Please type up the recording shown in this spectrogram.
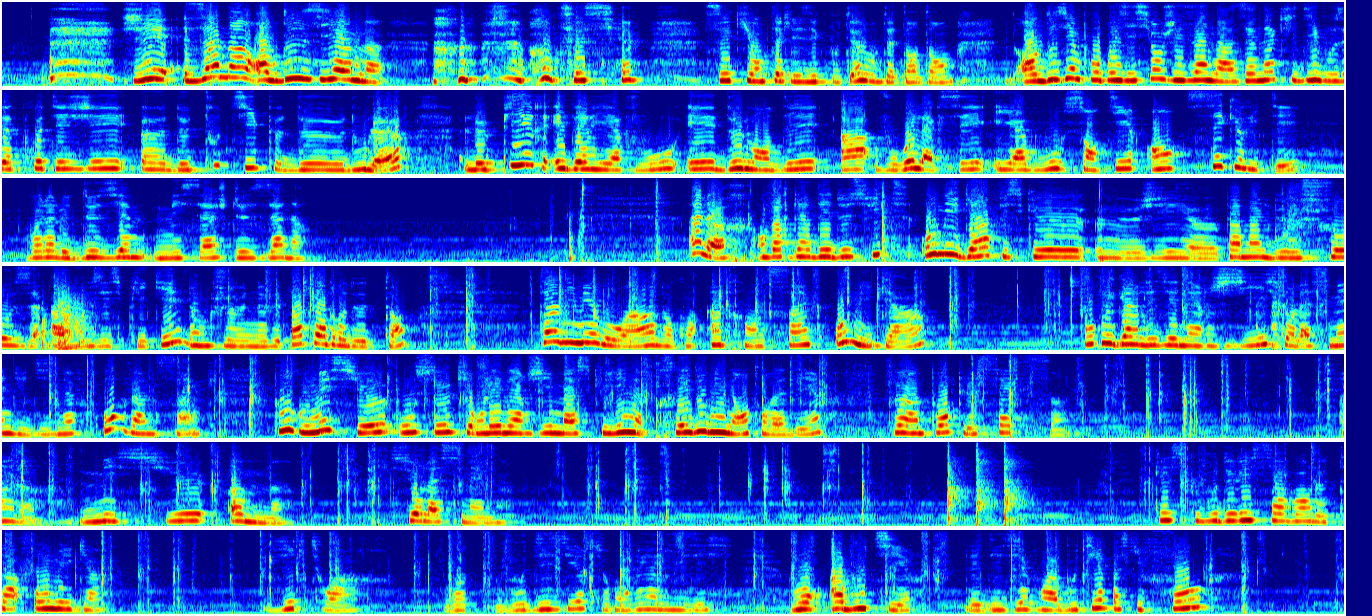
j'ai Zana en deuxième. en deuxième. Ceux qui ont peut-être les écouteurs vont peut-être entendre. En deuxième proposition, j'ai Zana. Zana qui dit vous êtes protégé euh, de tout type de douleur. Le pire est derrière vous et demandez à vous relaxer et à vous sentir en sécurité. Voilà le deuxième message de Zana. Alors, on va regarder de suite Oméga, puisque euh, j'ai euh, pas mal de choses à vous expliquer, donc je ne vais pas perdre de temps. Tas numéro 1, donc en 1,35 Oméga. On regarde les énergies sur la semaine du 19 au 25 pour messieurs ou ceux qui ont l'énergie masculine prédominante, on va dire, peu importe le sexe. Alors, messieurs, hommes, sur la semaine. Qu'est-ce que vous devez savoir Le tas oméga? Victoire. vos désirs seront réalisés, vont aboutir. Les désirs vont aboutir parce qu'il faut,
